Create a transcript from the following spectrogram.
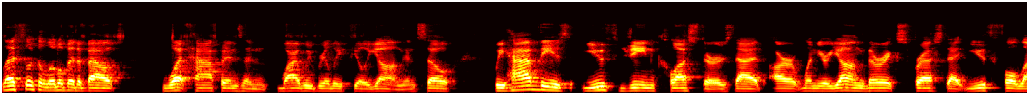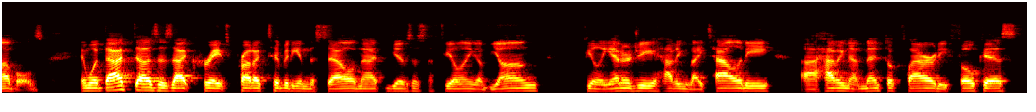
let's look a little bit about what happens and why we really feel young. And so we have these youth gene clusters that are, when you're young, they're expressed at youthful levels. And what that does is that creates productivity in the cell, and that gives us a feeling of young, feeling energy, having vitality, uh, having that mental clarity, focus.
